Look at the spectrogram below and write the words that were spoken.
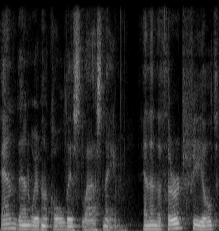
and then we're going to call this last name. And then the third field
